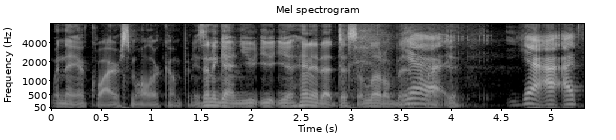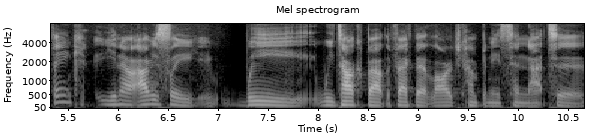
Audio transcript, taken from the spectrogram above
when they acquire smaller companies? And again, you you, you hinted at this a little bit. Yeah, you- Yeah, I, I think you know. Obviously, we we talk about the fact that large companies tend not to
